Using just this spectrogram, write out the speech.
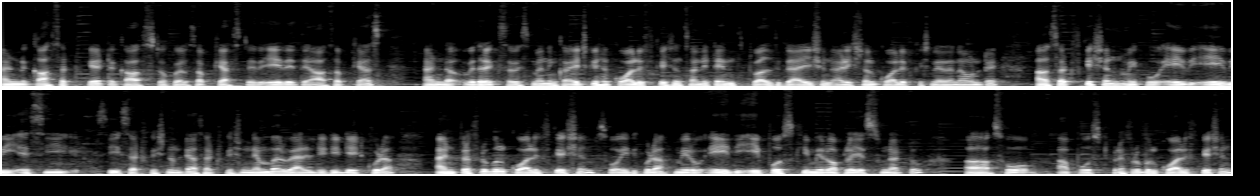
అండ్ కాస్ట్ సర్టిఫికేట్ కాస్ట్ ఒకవేళ సబ్ క్యాస్ట్ ఏదైతే ఆ sub caste and whether ex service man ఇంకా ఎడ్యుకేషన్ క్వాలిఫికేషన్స్ అన్ని tenth twelfth graduation additional qualification ఏదైనా ఉంటే ఆ సర్టిఫికేషన్ మీకు ఏవి ఏవిఎస్సిసి సర్టిఫికేషన్ ఉంటే ఆ సర్టిఫికేషన్ నెంబర్ వ్యాలిడిటీ డేట్ కూడా అండ్ ప్రిఫరబుల్ క్వాలిఫికేషన్. సో ఇది కూడా మీరు ఏది ఏ పోస్ట్కి మీరు అప్లై చేస్తున్నట్టు సో ఆ పోస్ట్ ప్రిఫరబుల్ క్వాలిఫికేషన్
